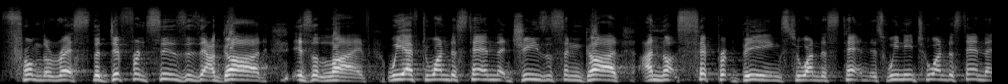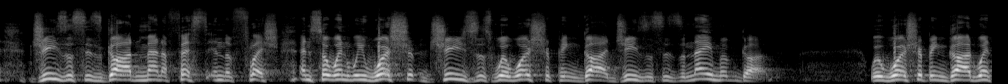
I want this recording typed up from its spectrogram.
from the rest, the difference is, is our God is alive. We have to understand that Jesus and God are not separate beings to understand this. We need to understand that Jesus is God manifest in the flesh. And so when we worship Jesus, we're worshiping God. Jesus is the name of God. We're worshiping God. When,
